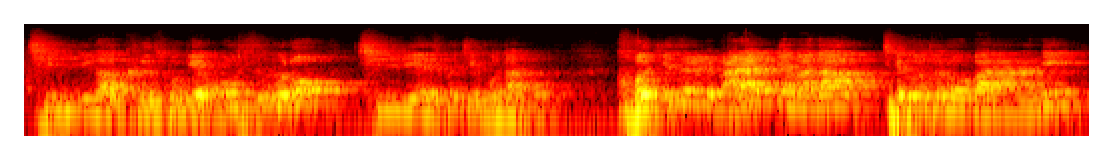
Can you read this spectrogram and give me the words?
진리가 그 속에 없으므로 진리에 서지 못하고 거짓을 말할 때마다 제 것으로 말하나니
